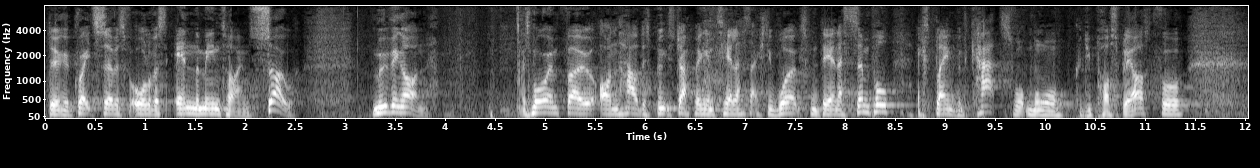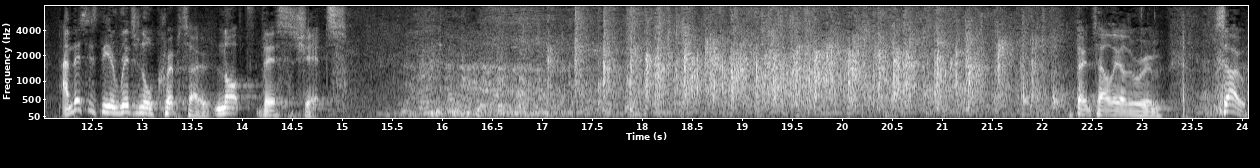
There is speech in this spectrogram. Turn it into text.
doing a great service for all of us in the meantime. So, moving on. There's more info on how this bootstrapping in TLS actually works from DNSimple, explained with cats. What more could you possibly ask for? And this is the original crypto, not this shit. Don't tell the other room. So,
